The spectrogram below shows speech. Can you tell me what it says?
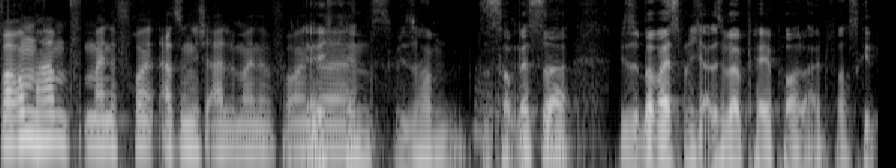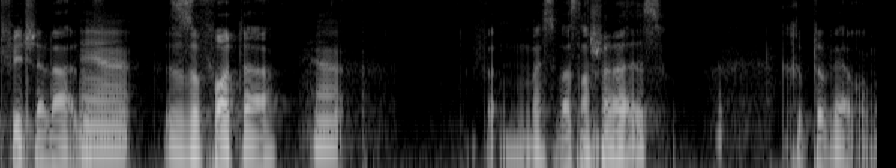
Warum haben meine Freunde, also nicht alle meine Freunde. Ja, ich kenn's. Wieso haben, das ist doch besser. Wieso überweist man nicht alles über PayPal einfach? Es geht viel schneller alles. Ja, Es ist sofort da. ja. Weißt du, was noch schneller ist? Kryptowährung.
